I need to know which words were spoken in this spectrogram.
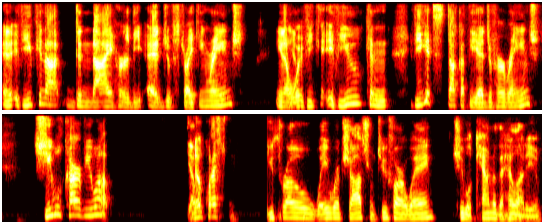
and if you cannot deny her the edge of striking range, you know, Yep. if you if you can if you get stuck at the edge of her range, she will carve you up. Yep. No question. You throw wayward shots from too far away, she will counter the hell out of you.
